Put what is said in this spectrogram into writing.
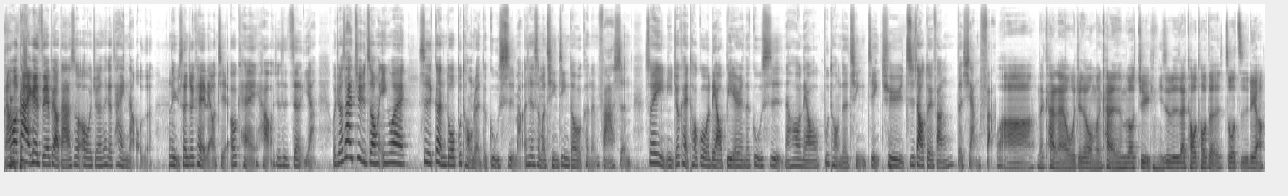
然后他也可以直接表达说哦，我觉得那个太恼了，女生就可以了解，OK，好，就是这样。我觉得在剧中，因为是更多不同人的故事嘛，而且什么情境都有可能发生，所以你就可以透过聊别人的故事，然后聊不同的情境，去知道对方的想法。哇，那看来我觉得我们看了那么多剧，你是不是在偷偷的做资料？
